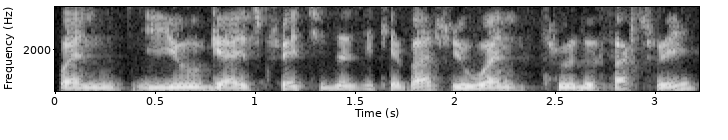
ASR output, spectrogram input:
when you guys created the ZK badge, you went through the factory.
